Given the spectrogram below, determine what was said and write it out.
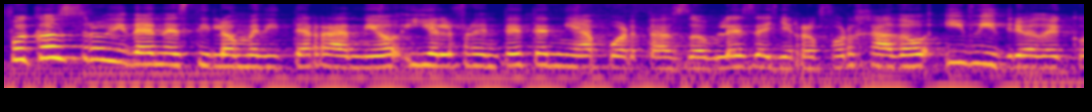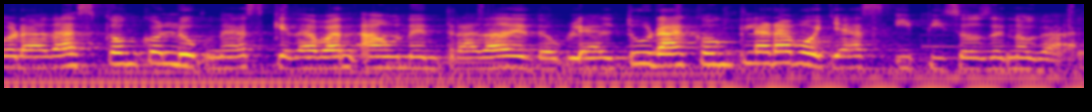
Fue construida en estilo mediterráneo y el frente tenía puertas dobles de hierro forjado y vidrio decoradas con columnas que daban a una entrada de doble altura con claraboyas y pisos de nogal.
